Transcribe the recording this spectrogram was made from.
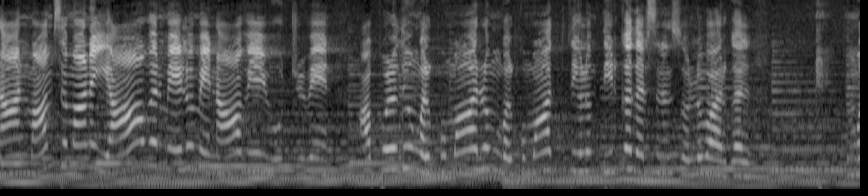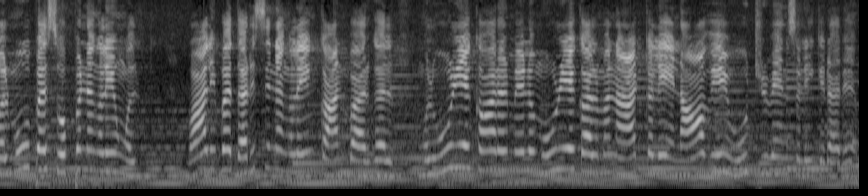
நான் மாம்சமான யாவர் மேலும் என் ஆவியை ஊற்றுவேன். அப்பொழுது உங்கள் குமாரும் உங்கள் குமார்த்திகளும் தீர்க்க தரிசனம் சொல்லுவார்கள். உங்கள் மூப்ப சொப்பனங்களையும் உங்கள் வாலிப தரிசனங்களையும் காண்பார்கள். உங்கள் ஊழியக்காரர் மேலும் ஊழியக்காரமான நாட்களே என் ஆவியை ஊற்றுவேன் சொல்லிக்கிறாரு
